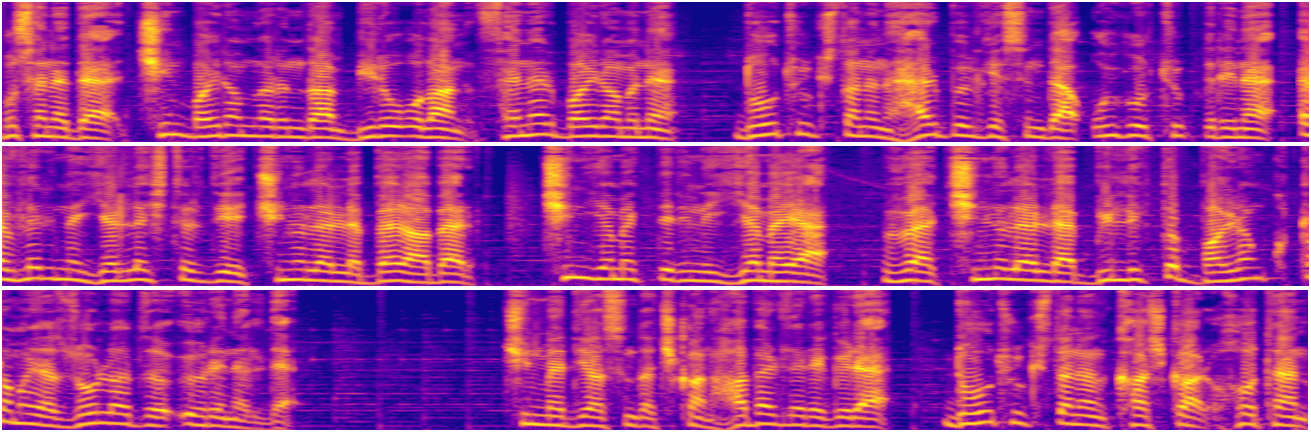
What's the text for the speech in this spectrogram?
Bu senede Çin bayramlarından biri olan Fener Bayramı'nı Doğu Türkistan'ın her bölgesinde Uygur Türklerine evlerine yerleştirdiği Çinlilerle beraber Çin yemeklerini yemeye ve Çinlilerle birlikte bayram kutlamaya zorladığı öğrenildi. Çin medyasında çıkan haberlere göre Doğu Türkistan'ın Kaşgar, Hoten,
